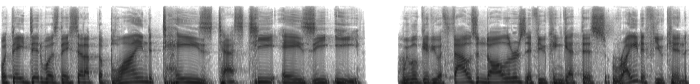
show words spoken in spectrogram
what they did was they set up the blind tase test, T A Z E. We will give you a thousand dollars if you can get this right. If you can,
